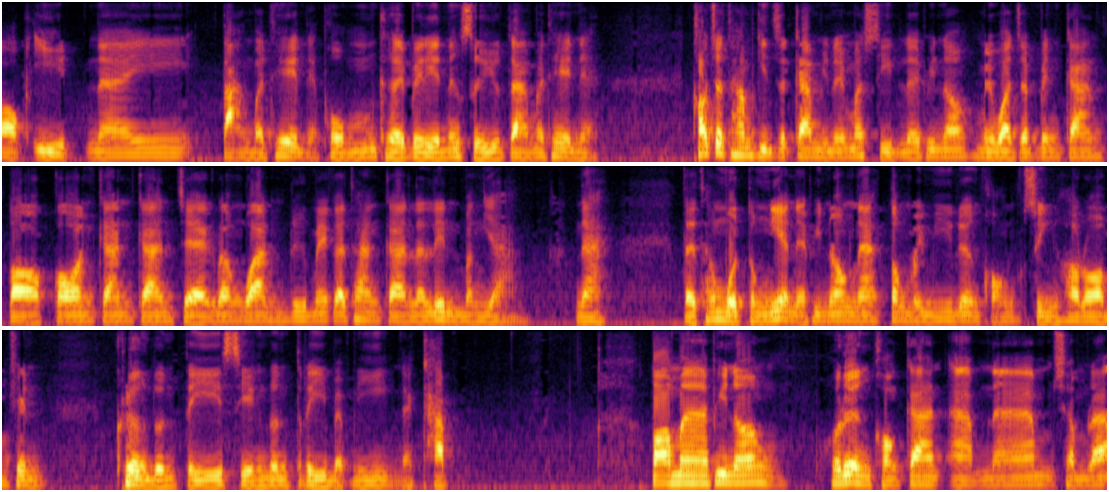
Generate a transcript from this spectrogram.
ออกอีดในต่างประเทศเนี่ยผมเคยไปเรียนหนังสืออยู่ต่างประเทศเนี่ยเขาจะทำกิจกรรมอยู่ในมัสยิดเลยพี่น้องไม่ว่าจะเป็นการต่อกรการการแจกรางวัล หรือแม้กระทั่งการละเล่นบางอย่างนะ แต่ทั้งหมดตรงนี้เนี่ยพี่น้องนะต้องไม่มีเรื่องของสิ่งฮารอม เช่น เครื่องดนตรีเสียงดนตรีแบบนี้นะครับ ต่อมาพี่น้องเรื่องของการอาบน้ำชำระ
